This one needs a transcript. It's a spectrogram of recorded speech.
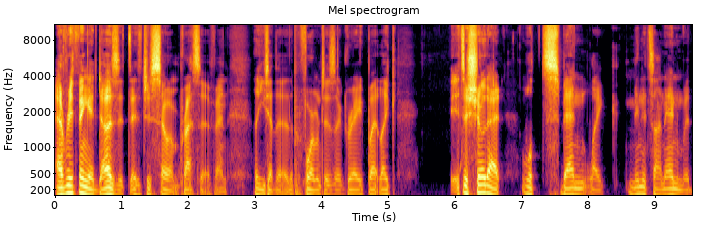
everything it does it, it's just so impressive and like you said the, the performances are great but like it's a show that will spend like minutes on end with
